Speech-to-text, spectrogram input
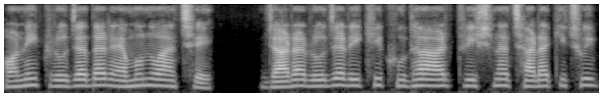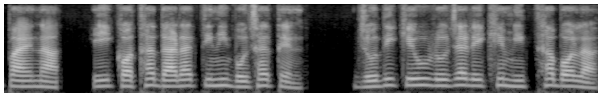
অনেক রোজাদার এমনও আছে যারা রোজা রেখে ক্ষুধা আর তৃষ্ণা ছাড়া কিছুই পায় না, এই কথা দ্বারা তিনি বোঝাতেন, যদি কেউ রোজা রেখে মিথ্যা বলা,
